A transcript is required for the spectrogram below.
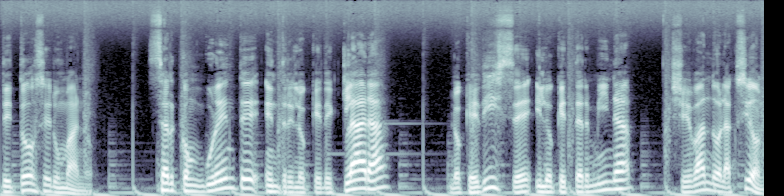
de todo ser humano. Ser congruente entre lo que declara, lo que dice y lo que termina llevando a la acción.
